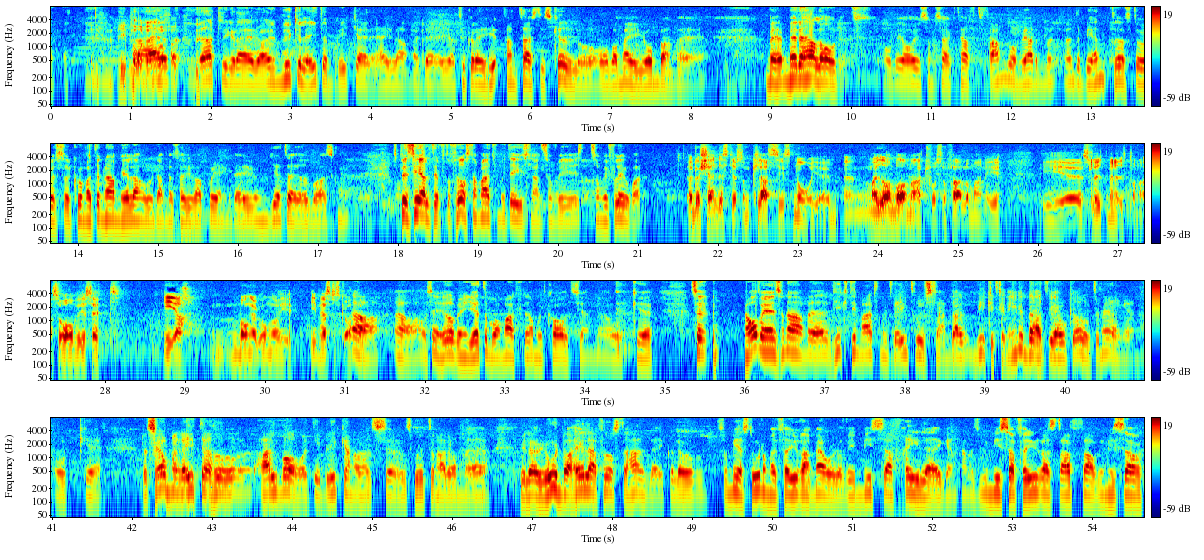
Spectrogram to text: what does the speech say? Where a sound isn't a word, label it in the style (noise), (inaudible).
i podden i alla Nej, fall. verkligen är. Jag är en mycket liten bricka i det hela. Men det, jag tycker det är fantastiskt kul att, att vara med och jobba med, med, med det här laget. Och vi har ju som sagt haft framgång. Vi hade inte väntat oss att komma till den här mellanrundan med fyra poäng. Det är ju en jätteöverraskning. Speciellt efter första matchen mot Island som vi, som vi förlorade. Ja, då kändes det som klassiskt Norge. Man gör en bra match och så faller man i, i eh, slutminuterna. Så har vi ju sett er många gånger i, i mästerskapen. Ja, ja, och sen gör vi en jättebra match där mot Kroatien. Och, eh, sen har vi en sån här eh, viktig match mot Vitryssland där, vilket kan innebära att vi åker ur turneringen. Och, eh, då såg man lite hur allvaret i blickarna hos, hos gutterna. De, eh, vi låg under hela första halvlek och låg som mest under med fyra mål och vi missar frilägen. Alltså, vi missar fyra straffar, vi missar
